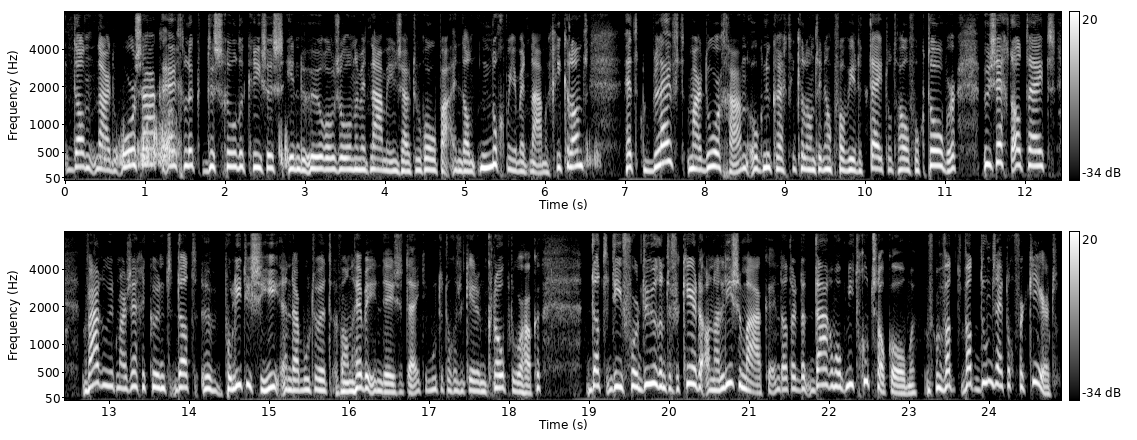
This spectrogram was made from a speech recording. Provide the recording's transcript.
dan naar de oorzaak eigenlijk. De schuldencrisis in de eurozone, met name in Zuid-Europa... en dan nog meer met name Griekenland. Het blijft maar doorgaan. Ook nu krijgt Griekenland in elk geval weer de tijd tot half oktober. U zegt altijd, waar u het maar zeggen kunt... dat eh, politici, en daar moeten we het van hebben in deze tijd... die moeten toch eens een keer een knoop doorhakken... dat die voortdurend de verkeerde analyse maken... en dat er da- daarom ook niet goed zal komen. Wat, wat doen zij toch verkeerd?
